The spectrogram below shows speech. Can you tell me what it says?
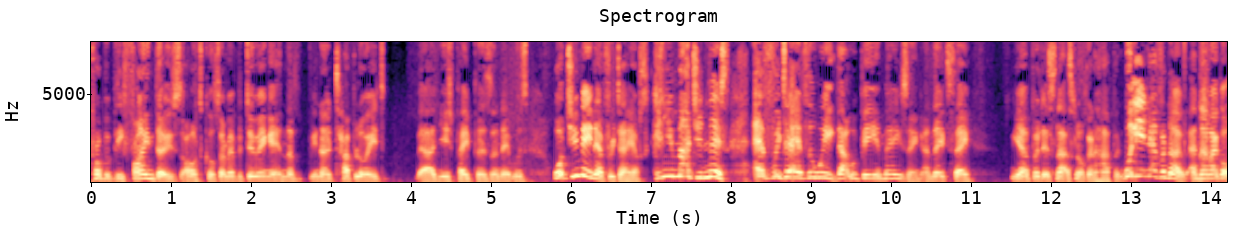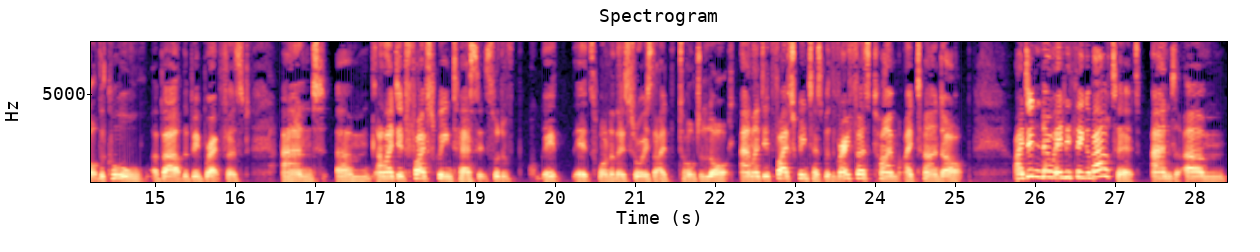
probably find those articles. I remember doing it in the you know tabloid uh, newspapers, and it was, "What do you mean every day?" I was, "Can you imagine this every day of the week? That would be amazing." And they'd say. Yeah, but it's that's not going to happen. Well, you never know. And then I got the call about the big breakfast, and um, and I did five screen tests. It's sort of it, it's one of those stories that I've told a lot. And I did five screen tests, but the very first time I turned up, I didn't know anything about it. And um,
